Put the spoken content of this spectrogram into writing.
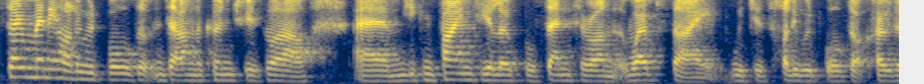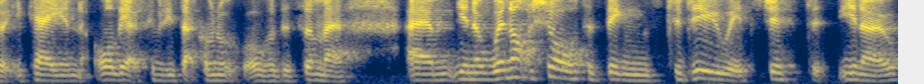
so many Hollywood bowls up and down the country as well. Um, you can find your local centre on the website, which is hollywoodbowl.co.uk, and all the activities that come up over the summer. Um, you know, we're not short of things to do. It's just you know,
